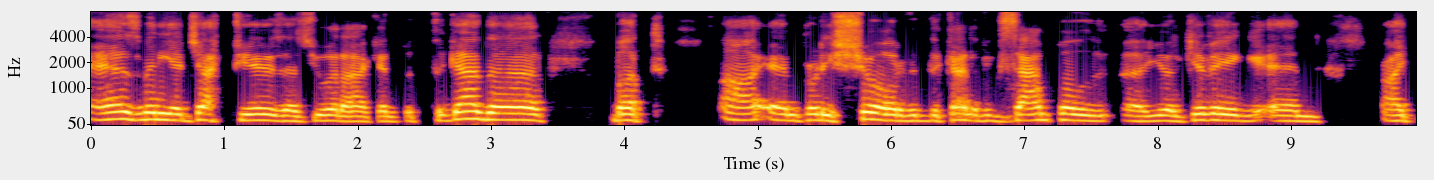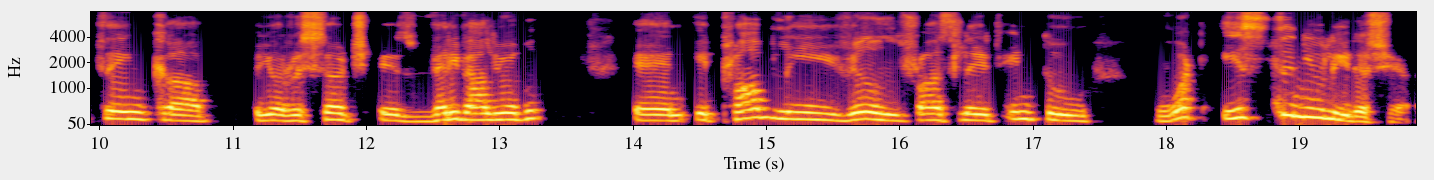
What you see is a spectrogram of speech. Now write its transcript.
as many adjectives as you and I can put together, but I am pretty sure with the kind of example uh, you're giving, and I think uh, your research is very valuable, and it probably will translate into what is the new leadership.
